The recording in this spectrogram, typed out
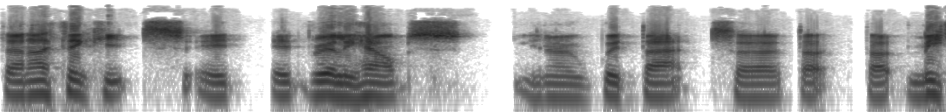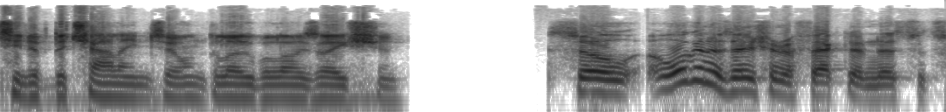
then I think it's it, it really helps you know, with that uh, that that meeting of the challenge on globalization. So, organization effectiveness it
